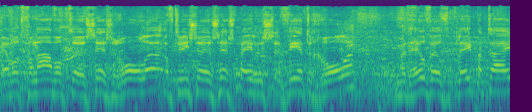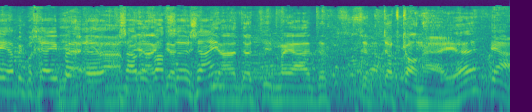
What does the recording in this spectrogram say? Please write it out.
Ja, want vanavond eh, zes rollen, of tenminste eh, zes spelers, eh, 40 rollen. Met heel veel verkleedpartijen, heb ik begrepen. Eh, zou dat Ja, wat eh, zijn? Ja, dat, maar ja, dat, dat, dat kan hij, hè? Ja.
